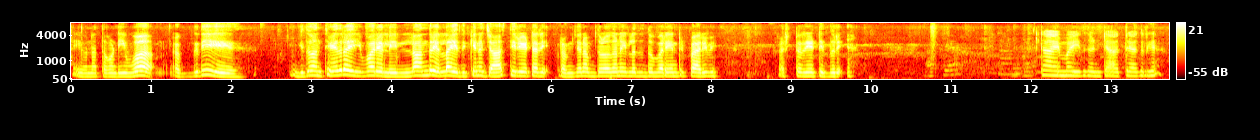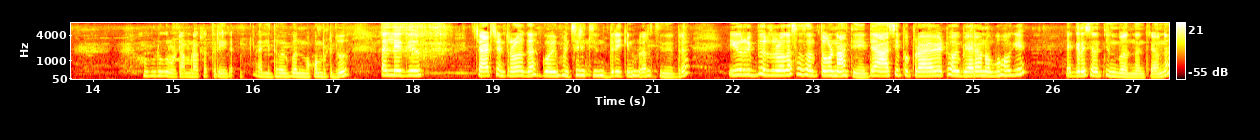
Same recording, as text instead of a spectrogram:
ಇವನ್ನ ತೊಗೊಂಡು ಇವ ಅಗದಿ ಇದು ಅಂತ ಹೇಳಿದ್ರೆ ಇವರಿ ಇಲ್ಲ ಅಂದ್ರೆ ಎಲ್ಲ ಇದಕ್ಕಿಂತ ಜಾಸ್ತಿ ರೇಟ ರೀ. ರಂಜಾನ್ ಹಬ್ಬದೊಳಗನ ಇಲ್ಲದ ಬರೀ ಏನ್ರಿಪ್ಪ ಅರಿವಿ? ಅಷ್ಟು ರೇಟ್ ಇದ್ದು ರೀ. ಟೈಮ್ ಐದು ಗಂಟೆ ಆತ್ರಿ ಆಗಲಿಗೆ. ಹುಡುಗರು ಊಟ ಮಾಡಕತ್ರಿ ಈಗ. ಅಲ್ಲಿ ಹೋಗಿ ಬಂದು ಅಲ್ಲೇ ಇದು ಚಾಟ್ ಸೆಂಟರ್ ಒಳಗೆ ಗೋಬಿ ಮಂಚೂರಿ ತಿಂದ್ರಿ ಈಕಿನ ಹುಡುಗರು ತಿಂದಿದ್ರೆ. ಇವ್ರಿಬ್ಬರದ್ರೊಳಗೆ ಸ್ವಲ್ಪ ಸ್ವಲ್ಪ ತೊಗೊಂಡು ನಾನು ತಿಂದಿದ್ದೆ. ಆಸಿಪ್ ಪ್ರೈವೇಟ್ ಹೋಗಿ ಬೇರೆ ಅವನೊಬ್ಬ ಹೋಗಿ ಎಗ್ ಎಲ್ಲ ತಿಂದು ಬಂದಂತ್ರಿ ಅವನು.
